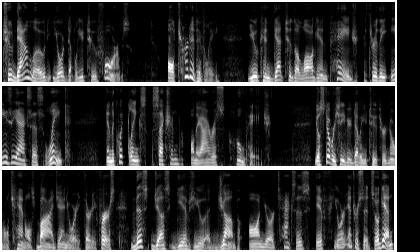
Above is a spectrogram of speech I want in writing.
to download your W 2 forms. Alternatively, you can get to the login page through the Easy Access link in the Quick Links section on the IRS homepage. You'll still receive your W 2 through normal channels by January 31st. This just gives you a jump on your taxes if you're interested. So, again,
